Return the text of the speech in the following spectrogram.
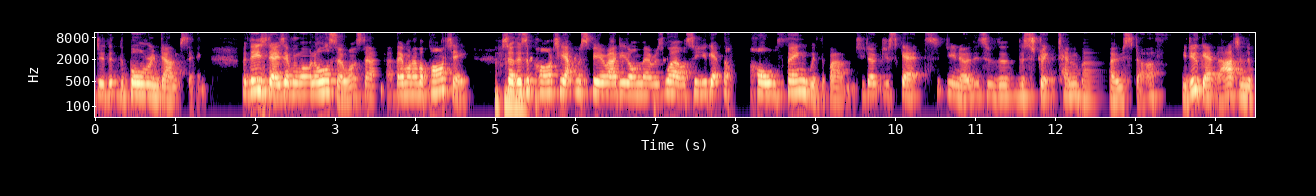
do the, the ballroom dancing. But these days, everyone also wants to, they want to have a party. So mm-hmm. there's a party atmosphere added on there as well. So you get the whole thing with the band. You don't just get, you know, this is the, the strict tempo stuff. You do get that and the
